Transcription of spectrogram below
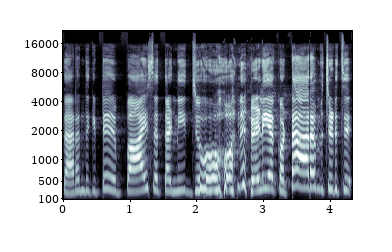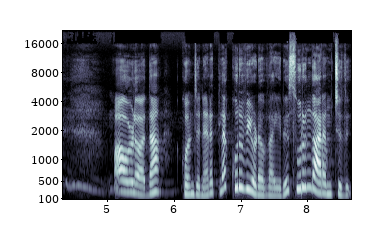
திறந்துக்கிட்டு பாயச தண்ணி ஜோன்னு வெளியே கொட்ட ஆரம்பிச்சிடுச்சு. அவ்வளோதான். கொஞ்ச நேரத்துல குருவியோட வயிறு சுருங்க ஆரம்பிச்சுது.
